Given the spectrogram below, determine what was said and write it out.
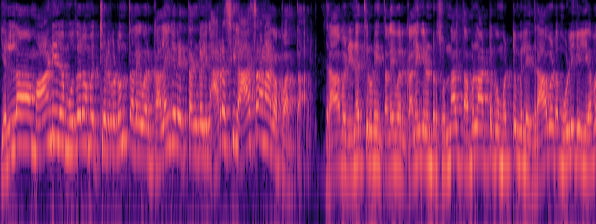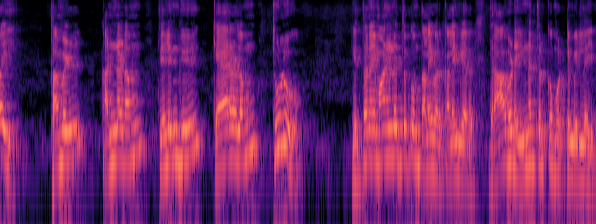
எல்லா மாநில முதலமைச்சர்களும் தலைவர் கலைஞரை தங்களின் அரசியல் ஆசானாக பார்த்தார். திராவிட இனத்தினுடைய தலைவர் கலைஞர் என்று சொன்னால் தமிழ்நாட்டுக்கு மட்டுமில்லை திராவிட மொழிகள் எவை? தமிழ் கன்னடம் தெலுங்கு கேரளம் துளு. இத்தனை மாநிலத்துக்கும் தலைவர் கலைஞர் திராவிட இனத்திற்கு மட்டுமில்லை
